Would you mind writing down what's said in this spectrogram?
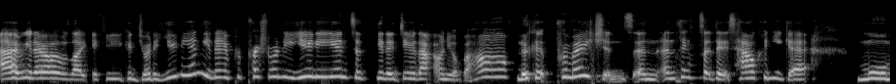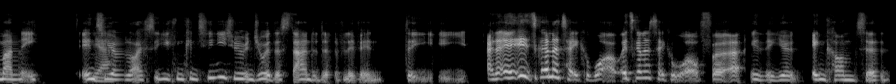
Um, you know, I was like, if you can join a union, you know, put pressure on your union to, you know, do that on your behalf. Look at promotions and and things like this. How can you get more money into yeah. your life so you can continue to enjoy the standard of living that you, and it's going to take a while it's going to take a while for uh, you know your income to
